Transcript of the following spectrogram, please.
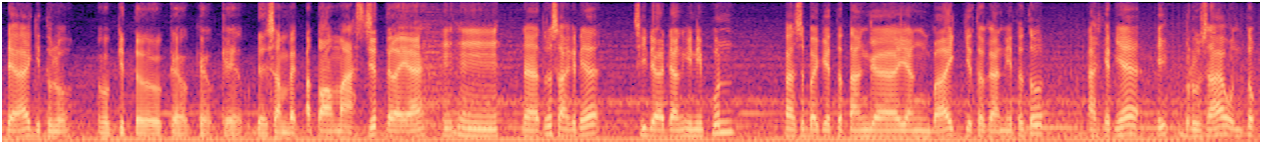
ada gitu loh. Oh gitu, oke oke oke. Udah sampai atau masjid lah ya. Mm-mm. Nah terus akhirnya si Dadang ini pun eh, sebagai tetangga yang baik gitu kan itu tuh akhirnya berusaha untuk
